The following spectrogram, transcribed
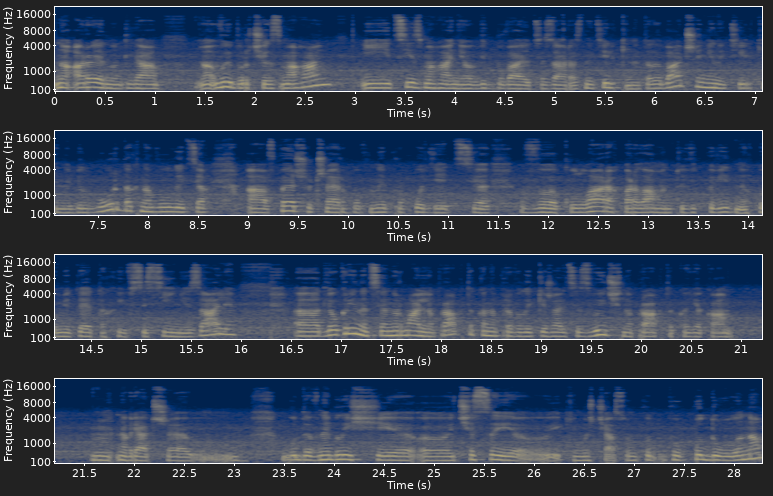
на арену для виборчих змагань. І ці змагання відбуваються зараз не тільки на телебаченні, не тільки на білбордах на вулицях, а в першу чергу вони проходять в кулуарах парламенту, відповідних комітетах і в сесійній залі. Е, Для України це нормальна практика. На превеликий жаль, це звична практика, яка навряд чи буде в найближчі е, часи е, якимось часом под- по- подолана.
